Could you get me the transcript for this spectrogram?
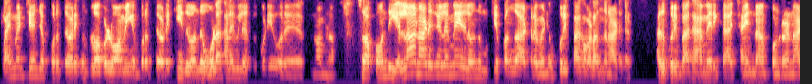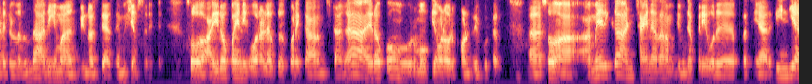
கிளைமேட் சேஞ்சை பொறுத்த வரைக்கும் குளோபல் வார்மிங்கை பொறுத்த வரைக்கும் இது வந்து உலக அளவில் இருக்கக்கூடிய ஒரு பினாமினா ஸோ அப்போ வந்து எல்லா நாடுகளுமே இதுல வந்து முக்கிய பங்கு ஆற்ற வேண்டும். குறிப்பாக வளர்ந்த நாடுகள். அது குறிப்பாக அமெரிக்கா சைனா போன்ற நாடுகள்ல இருந்து அதிகமாக கிரீன் ஹவுஸ் கேஸ் எமிஷன்ஸ் இருக்கு. ஸோ ஐரோப்பா இன்னைக்கு ஓரளவுக்கு குறைக்க ஆரம்பிச்சிட்டாங்க. ஐரோப்பாவும் ஒரு முக்கியமான ஒரு contributor so America and China தான் நமக்கு மிகப்பெரிய ஒரு பிரச்சனையா இருக்கு. இந்தியா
